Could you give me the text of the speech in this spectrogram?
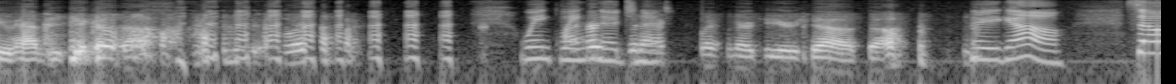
to have you pick us up. wink, I wink, heard nudge, you've nudge. listener to your show, so. There you go. So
